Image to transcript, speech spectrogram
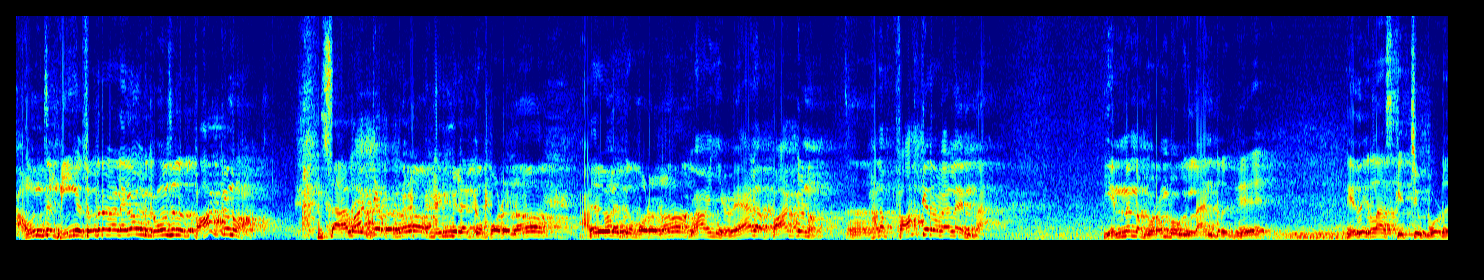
கவுன்சில் நீங்க சொல்ற வேலையெல்லாம் ஒரு கவுன்சிலர் பார்க்கணும். சாலை போடணும் மின் விளக்கு போடணும் தெருவிளக்கு போடணும். அவங்க வேலை பார்க்கணும். ஆனா பார்க்குற வேலை என்ன? என்னென்ன புறம்போக்கு லேண்ட் இருக்கு எதுக்கெல்லாம் ஸ்கெட்சு போடு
